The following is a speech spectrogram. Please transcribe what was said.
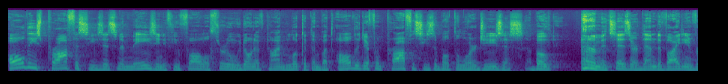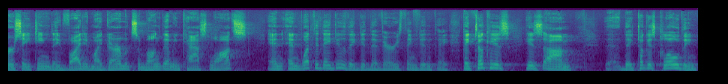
all these prophecies, it's an amazing if you follow through, and we don't have time to look at them, but all the different prophecies about the Lord Jesus, about it says there, them dividing in verse 18, they divided my garments among them and cast lots. And, and what did they do? They did that very thing, didn't they? They took his, his, um, they took his clothing,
